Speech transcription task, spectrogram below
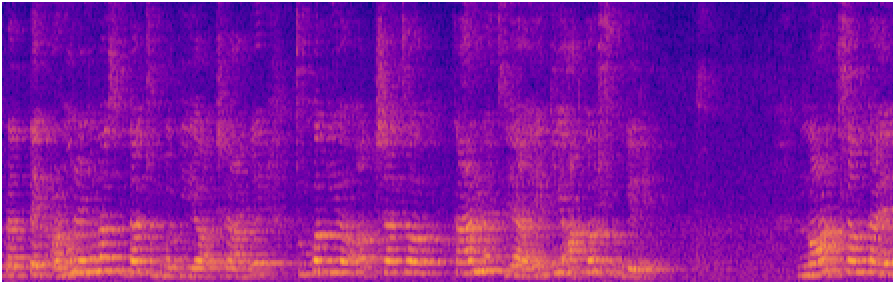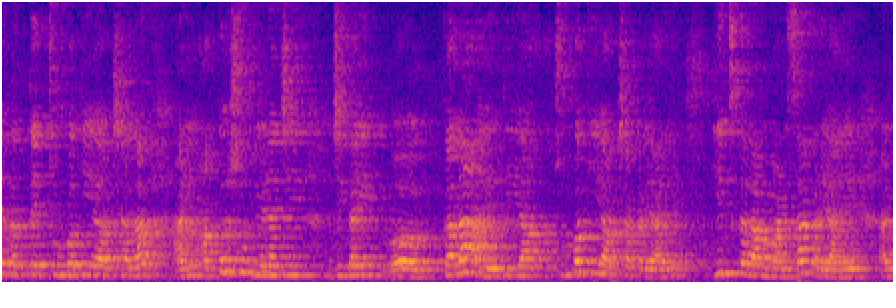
प्रत्येक अणुरेणूला सुद्धा चुंबकीय अक्ष आहे. चुंबकीय अक्षाचं कार्यच हे आहे की आकर्षून घेणे. नॉर्थ साऊथ आहे प्रत्येक चुंबकीय अक्षाला आणि आकर्षून घेण्याची जी काही कला आहे ती या चुंबकीय अक्षाकडे आहे. हीच कला माणसाकडे आहे आणि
